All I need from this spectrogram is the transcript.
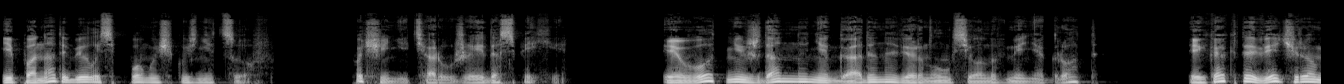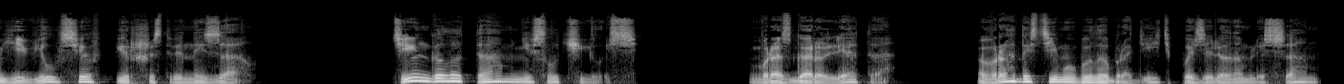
и понадобилась помощь кузнецов починить оружие и доспехи. И вот нежданно-негаданно вернулся он в Менегрод и как-то вечером явился в пиршественный зал. Тингала там не случилось. В разгар лета в радость ему было бродить по зеленым лесам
